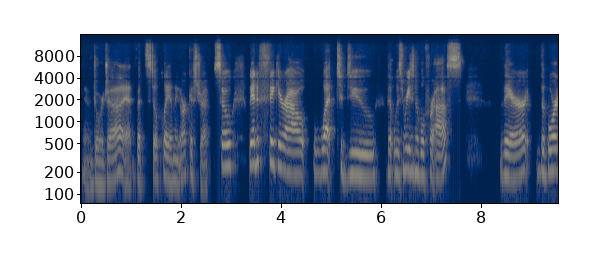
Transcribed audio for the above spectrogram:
you know, georgia eh, but still play in the orchestra so we had to figure out what to do that was reasonable for us there the board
